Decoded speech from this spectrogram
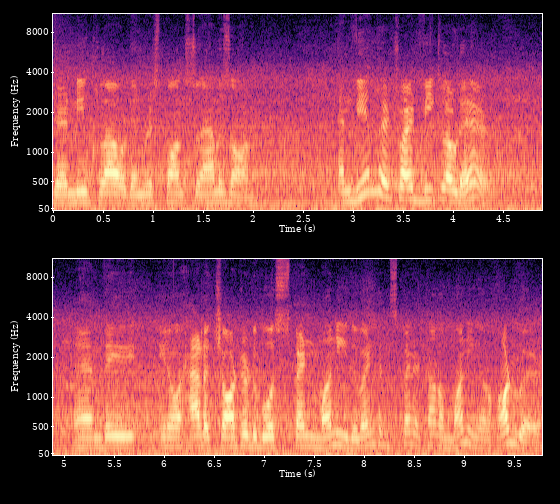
their new cloud in response to Amazon. And VMware tried vCloud Air and they you know, had a charter to go spend money. They went and spent a ton of money on hardware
